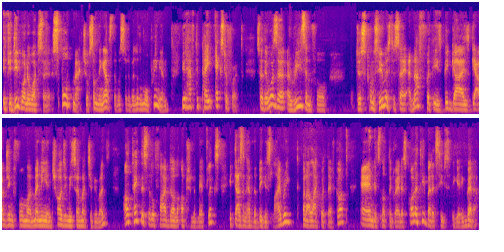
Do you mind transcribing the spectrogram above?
if you did want to watch a sport match or something else that was sort of a little more premium, you'd have to pay extra for it. So there was a, a reason for just consumers to say enough with these big guys gouging for my money and charging me so much every month. I'll take this little five dollar option with Netflix. It doesn't have the biggest library, but I like what they've got, and it's not the greatest quality, but it seems to be getting better.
